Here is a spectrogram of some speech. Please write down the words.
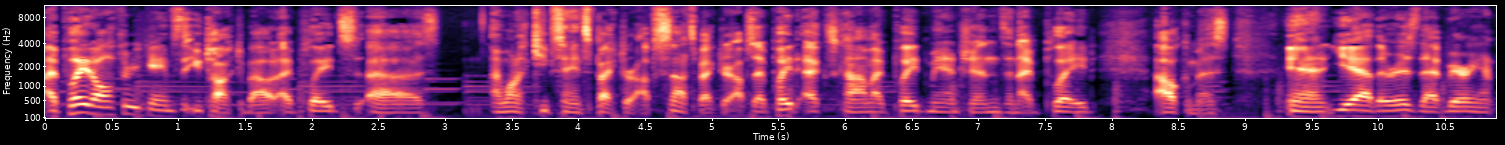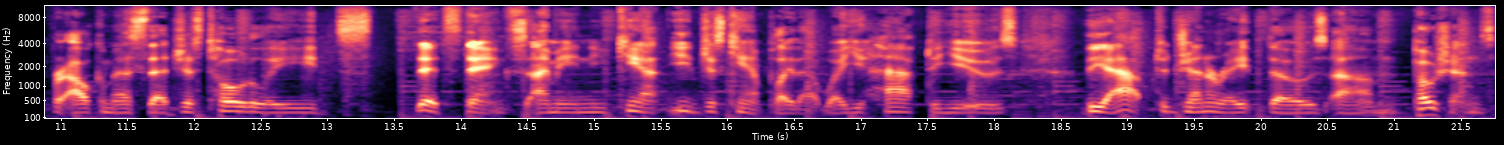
I played all three games that you talked about. I played uh, I want to keep saying Spectre Ops. It's not Spectre Ops. I played XCOM, I played Mansions, and I played Alchemist. And yeah, there is that variant for Alchemist that just totally it stinks. I mean, you can't, you just can't play that way. You have to use the app to generate those um, potions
